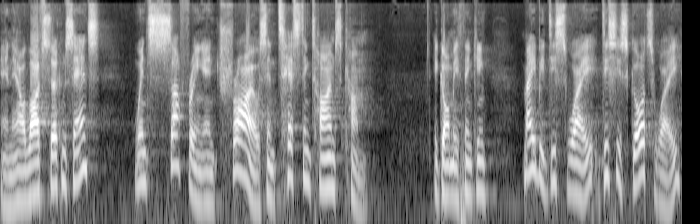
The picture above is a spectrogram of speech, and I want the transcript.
and our life circumstance when suffering and trials and testing times come. It got me thinking, maybe this way, this is God's way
